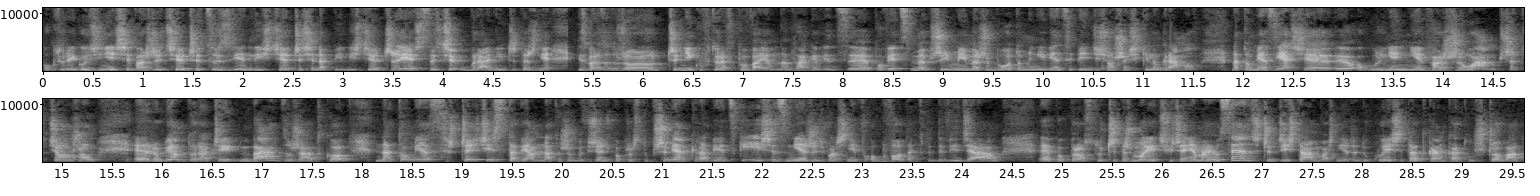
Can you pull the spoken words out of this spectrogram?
o której godzinie się ważycie, czy coś zjedliście, czy się napiliście, czy jesteście ubrani, czy też nie. Jest bardzo dużo czynników, które wpływają na wagę, więc e, powiedzmy, przyjmijmy, że było to mniej więcej 56 kg. Natomiast ja się e, ogólnie nie ważyłam przed ciążą, e, robiłam to raczej bardzo rzadko, natomiast częściej stawiałam na to, żeby wziąć po prostu przymiar krawiecki i się zmierzyć właśnie w obwodach. Wtedy wiedziałam po prostu, czy też moje ćwiczenia mają sens, czy gdzieś tam właśnie redukuje się ta tkanka tłuszczowa,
